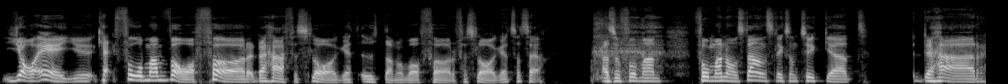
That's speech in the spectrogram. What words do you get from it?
jag är ju, får man vara för det här förslaget utan att vara för förslaget? så att säga? Alltså får man, får man någonstans liksom tycka att det här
